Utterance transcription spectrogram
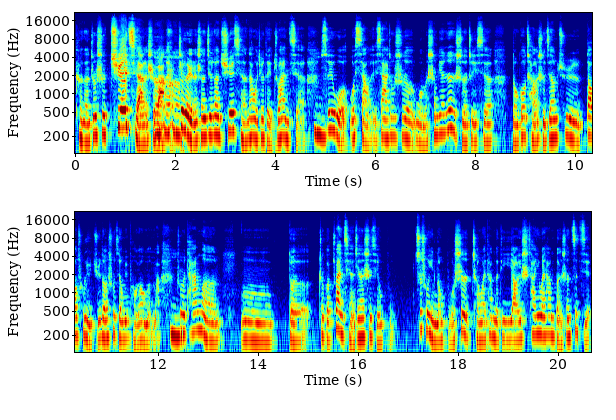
可能就是缺钱，是吧？嗯嗯嗯这个人生阶段缺钱，那我就得赚钱。所以我我想了一下，就是我们身边认识的这些能够长时间去到处旅居的数字游民朋友们嘛，就是他们嗯的这个赚钱这件事情不。之所以能不是成为他们的第一要义，是他因为他们本身自己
